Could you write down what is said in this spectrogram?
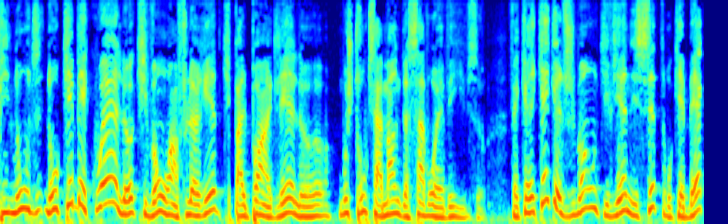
puis nos, Québécois là, qui vont en Floride, qui parlent pas anglais, là, moi, je trouve que ça manque de savoir-vivre, ça. Fait que quelqu'un que du monde qui viennent ici, au Québec,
